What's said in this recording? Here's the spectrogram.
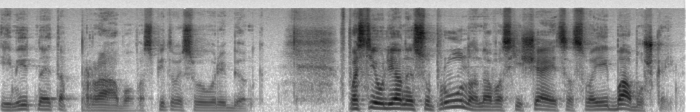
и имеет на это право, воспитывая своего ребенка. В посте Ульяны Супрун она восхищается своей бабушкой –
